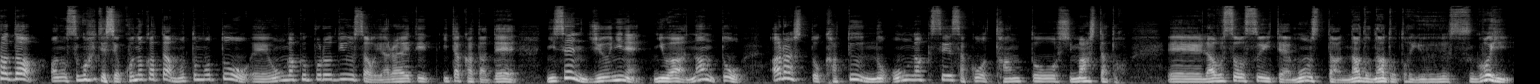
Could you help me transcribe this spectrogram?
ただ、あの、すごいですよ。この方はもともと音楽プロデューサーをやられていた方で、2012年にはなんと嵐とカトゥーンの音楽制作を担当しましたと。えー、ラブソースイートやモンスターなどなどというすごい、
